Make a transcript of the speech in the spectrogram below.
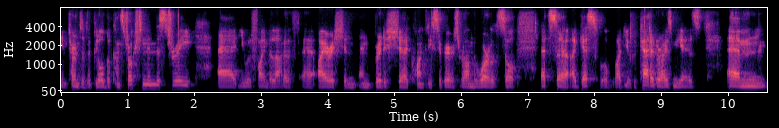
in terms of the global construction industry, uh, you will find a lot of uh, Irish and, and British quantity surveyors around the world. So, that's, I guess, what you could categorize me as. Um,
